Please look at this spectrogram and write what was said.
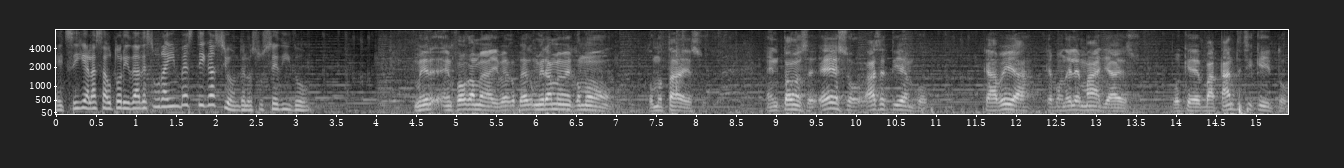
exige a las autoridades una investigación de lo sucedido. Mira, enfócame ahí, mírame cómo, cómo está eso. Entonces, eso hace tiempo que había que ponerle malla a eso, porque bastante chiquitos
